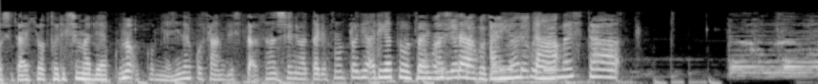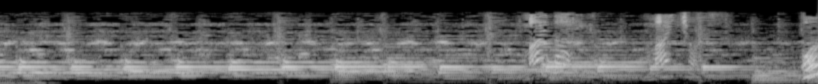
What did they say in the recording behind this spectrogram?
越代表取締役の小宮里奈子さんでした。3週にわたり本当にありがとうございました。ありがとうございました。3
